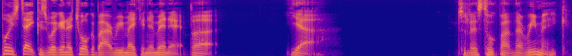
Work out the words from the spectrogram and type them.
point to take because we're going to talk about a remake in a minute. But yeah. So let's talk about that remake.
